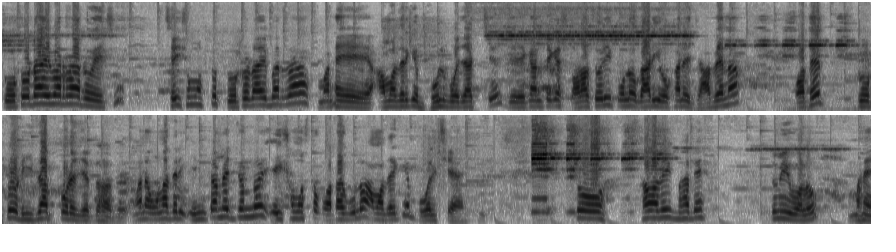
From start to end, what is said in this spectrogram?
টোটো ড্রাইভাররা রয়েছে সেই সমস্ত টোটো ড্রাইভাররা মানে আমাদেরকে ভুল বোঝাচ্ছে যে এখান থেকে সরাসরি কোনো গাড়ি ওখানে যাবে না। অতএব টোটো রিজার্ভ করে যেতে হবে। মানে ওনাদের ইনকামের জন্য এই সমস্ত কথাগুলো আমাদেরকে বলছে আর কি। তো স্বাভাবিকভাবে তুমি বলো মানে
